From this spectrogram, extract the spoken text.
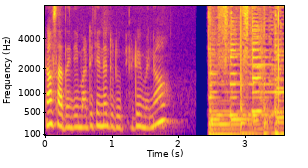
နောက်စာသင်ချိန်မှာဒီချက်နဲ့တူတူပြန်တွေ့မယ်နော်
